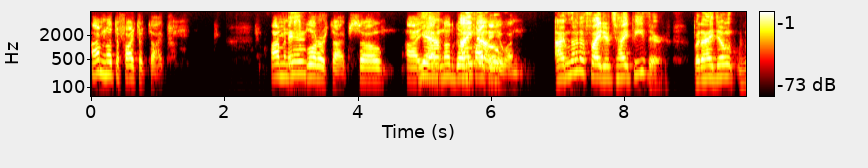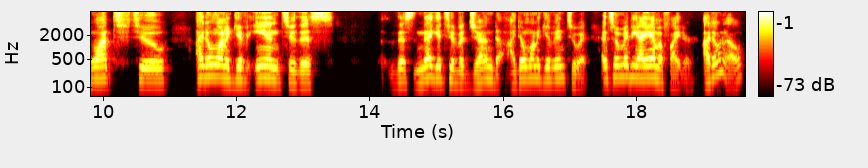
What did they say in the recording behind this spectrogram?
I'm not a fighter type. I'm an And- explorer type. So I, Yeah, I'm not going to I fight know. anyone. I'm not a fighter type either, but I don't want to I don't want to give in to this this negative agenda. I don't want to give into it. And so maybe I am a fighter. I don't know.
